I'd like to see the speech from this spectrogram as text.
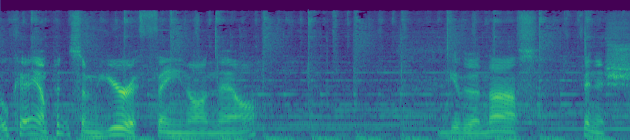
Okay, I'm putting some urethane on now. Give it a nice finish.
